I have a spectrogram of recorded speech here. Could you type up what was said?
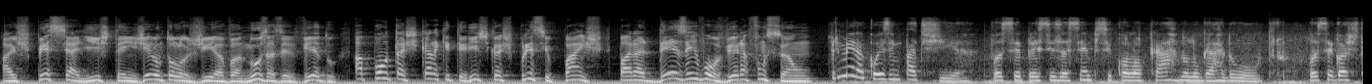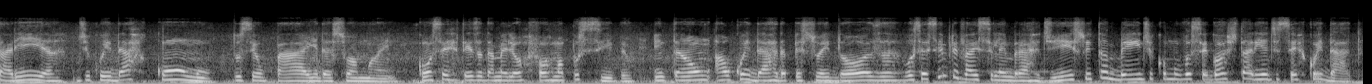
A especialista em gerontologia Vanusa Azevedo aponta as características principais para desenvolver a função. Primeira coisa, empatia. Você precisa sempre se colocar no lugar do outro. Você gostaria de cuidar como do seu pai e da sua mãe? Com certeza da melhor forma possível. Então, ao cuidar da pessoa idosa, você sempre vai se lembrar disso e também de como você gostaria de ser cuidado.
